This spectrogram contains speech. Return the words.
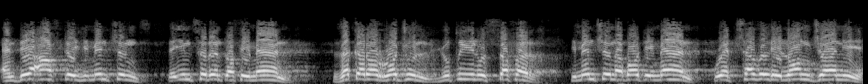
And thereafter he mentions the incident of a man. ذكر الرجل يطيل السفر he mentioned about a man who had traveled a long journey.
